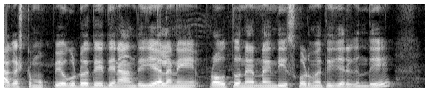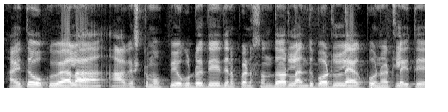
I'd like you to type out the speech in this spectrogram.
ఆగస్టు ముప్పై ఒకటో తేదీన అందజేయాలని ప్రభుత్వం నిర్ణయం తీసుకోవడం అయితే జరిగింది. అయితే ఒకవేళ ఆగస్టు ముప్పై ఒకటో తేదీన పెన్షన్దారులు అందుబాటులో లేకపోయినట్లయితే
